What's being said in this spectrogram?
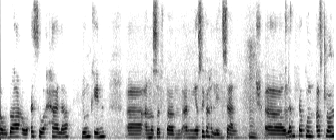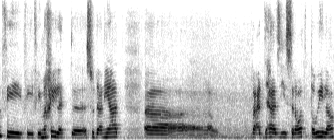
أوضاع وأسوأ حالة يمكن أن نصف أن يصفها الإنسان. لم تكن أصلا في في في مخيلة السودانيات بعد هذه السنوات الطويلة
